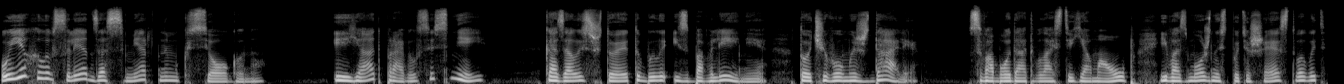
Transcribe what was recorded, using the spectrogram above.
уехала вслед за смертным к Сёгуну, и я отправился с ней. Казалось, что это было избавление, то, чего мы ждали. Свобода от власти Ямауп и возможность путешествовать,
